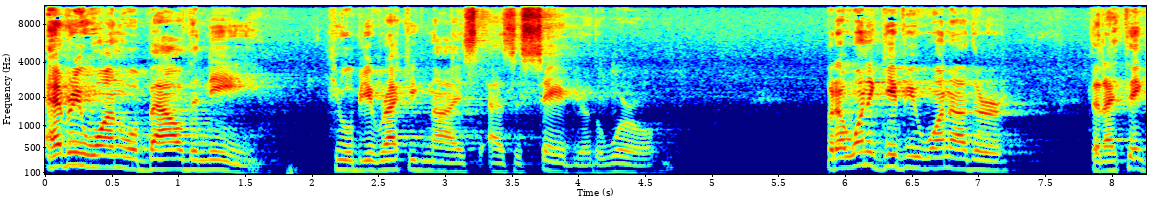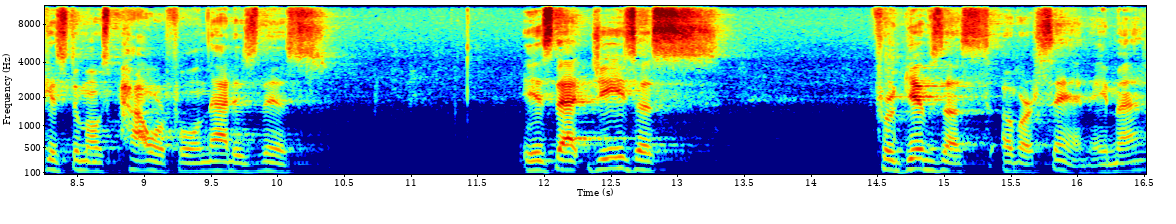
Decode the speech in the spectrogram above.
Everyone will bow the knee. He will be recognized as the Savior of the world. But I want to give you one other that I think is the most powerful, and that is this is that Jesus forgives us of our sin. Amen.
